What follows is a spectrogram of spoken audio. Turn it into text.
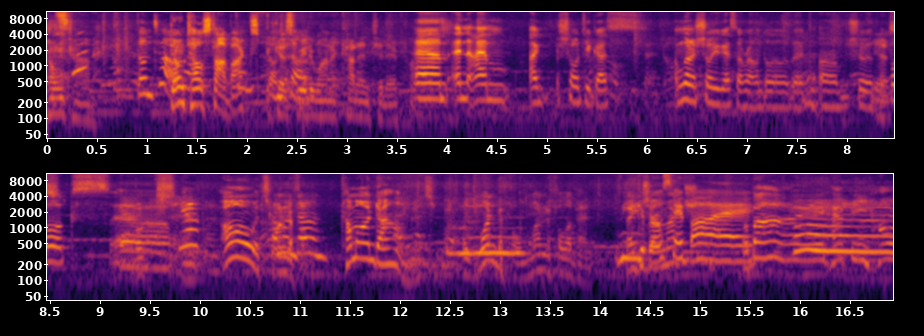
don't tell. Don't tell. don't tell Starbucks Don't- because we don't want to cut into their profits. Um, and I'm I showed you guys. I'm gonna show you guys around a little bit. Um, show you the Yes. books. Uh, Books Yeah. and- oh, it's Come on wonderful. down. Come on down. It's a wonderful, wonderful event. Me Thank you Joe very say much. bye. Bye-bye. Happy holidays.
